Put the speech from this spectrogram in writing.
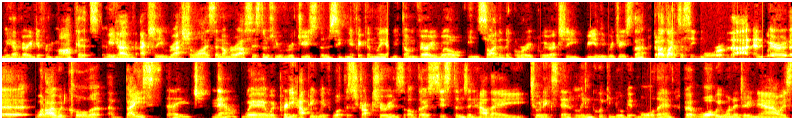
We have very different markets. We have actually rationalized a number of our systems. We've reduced them significantly. We've done very well inside of the group. We've actually really reduced that. But I'd like to see more of that. And we're at a what I would call a, a base stage now, where we're pretty happy with what the structure is of those systems and how they, to an extent, link. We can do a bit more there. But what we want to do now is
